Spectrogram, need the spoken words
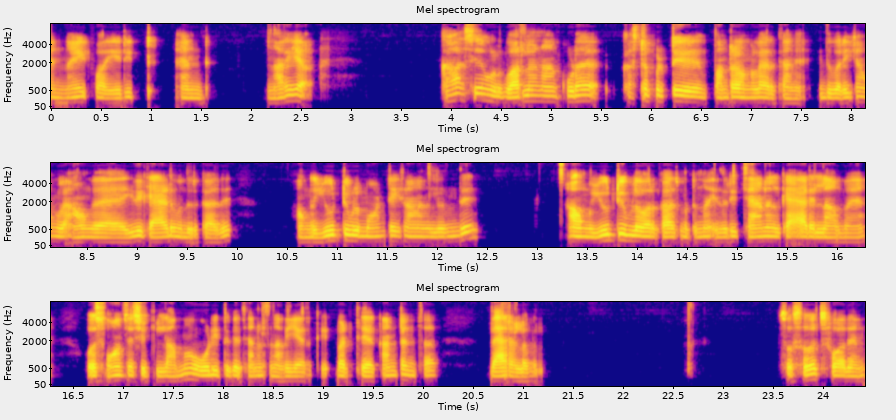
and night for edit and நிறையா காசே அவங்களுக்கு வரலன்னா கூட கஷ்டப்பட்டு பண்ணுறவங்களாம் இருக்காங்க. இது வரைக்கும் அவங்கள அவங்க இதுக்கு ஆடு வந்திருக்காது. அவங்க யூடியூப்பில் மானிட்டைஸ் ஆனதுலேருந்து அவங்க யூடியூப்பில் வர காசு மட்டும்தான். இது வரைக்கும் சேனலுக்கு ஆட் இல்லாமல் ஒரு ஸ்பான்சர்ஷிப் இல்லாமல் ஓடிட்டு இருக்க சேனல்ஸ் நிறையா இருக்குது பட் தேர் கண்டென்ட்ஸ் ஆர் வேற level so search for them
